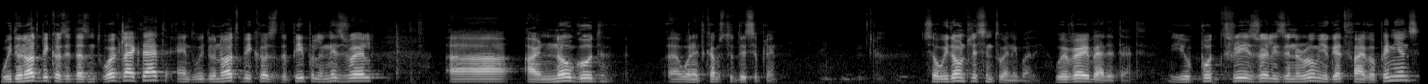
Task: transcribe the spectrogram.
We do not because it doesn't work like that, and we do not because the people in Israel uh, are no good uh, when it comes to discipline. So we don't listen to anybody. We're very bad at that. You put three Israelis in a room, you get five opinions.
